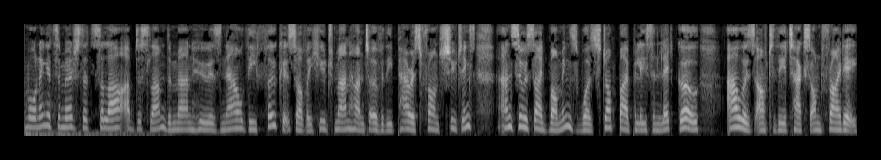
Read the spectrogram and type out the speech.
Good morning. It's emerged that Salah Abdeslam, the man who is now the focus of a huge manhunt over the Paris, France shootings and suicide bombings, was stopped by police and let go hours after the attacks on Friday.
